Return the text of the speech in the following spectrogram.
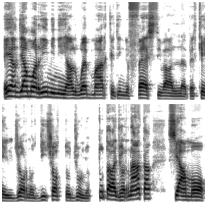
E andiamo a Rimini al Web Marketing Festival perché il giorno 18 giugno, tutta la giornata, siamo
